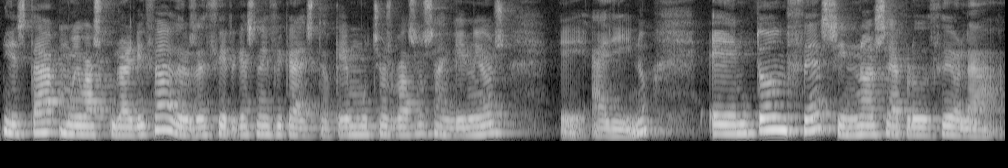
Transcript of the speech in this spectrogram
y está muy vascularizado, es decir, ¿qué significa esto? Que hay muchos vasos sanguíneos eh, allí, ¿no? Entonces, si no se ha producido la,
